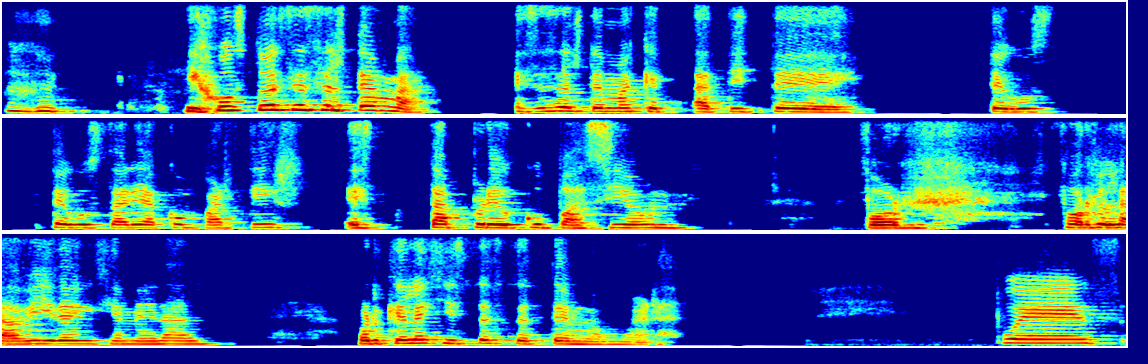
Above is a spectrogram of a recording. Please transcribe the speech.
y justo ese es el tema, ese es el tema que a ti te, te, te gustaría compartir, esta preocupación por, por la vida en general. ¿Por qué elegiste este tema, Mara? Pues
